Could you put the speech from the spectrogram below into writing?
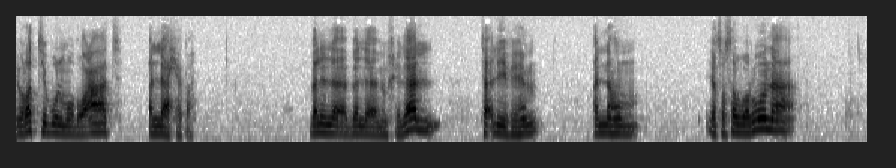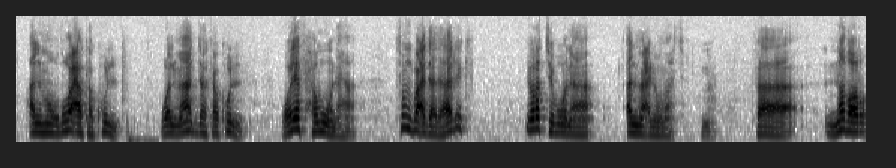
يرتبوا الموضوعات اللاحقة. بل بل من خلال تأليفهم أنهم يتصورون الموضوع ككل والمادة ككل ويفهمونها ثم بعد ذلك يرتبون المعلومات. نعم. فالنظر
